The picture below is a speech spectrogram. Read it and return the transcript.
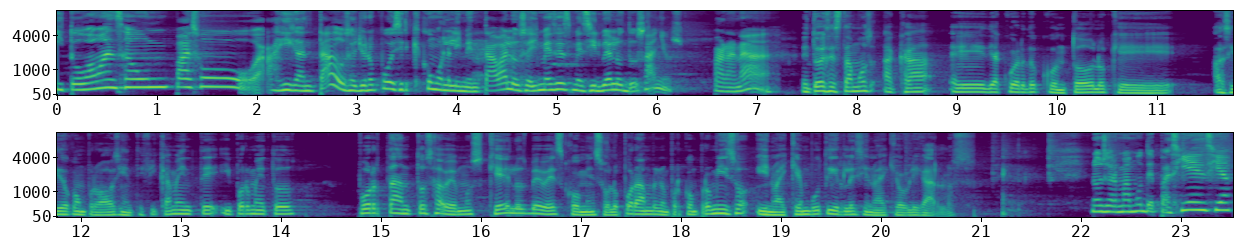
y todo avanza a un paso agigantado. O sea, yo no puedo decir que como la alimentaba a los seis meses me sirve a los dos años, para nada. Entonces estamos acá eh, de acuerdo con todo lo que ha sido comprobado científicamente y por método. Por tanto, sabemos que los bebés comen solo por hambre, no por compromiso, y no hay que embutirles, sino hay que obligarlos. Nos armamos de paciencia.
